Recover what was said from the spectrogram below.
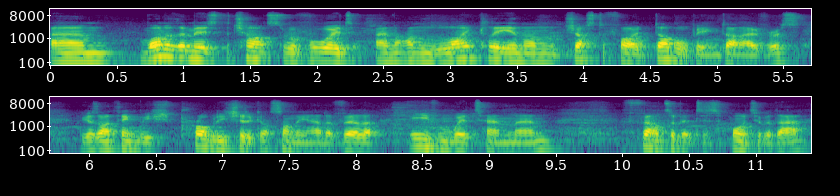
Um, one of them is the chance to avoid an unlikely and unjustified double being done over us, because I think we probably should have got something out of Villa, even with 10 men. Felt a bit disappointed with that.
